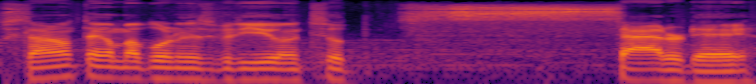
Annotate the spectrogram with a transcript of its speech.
So I don't think I'm uploading this video until Saturday.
